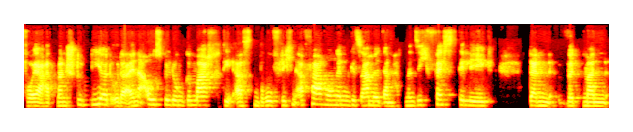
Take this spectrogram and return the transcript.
vorher hat man studiert oder eine Ausbildung gemacht, die ersten beruflichen Erfahrungen gesammelt, dann hat man sich festgelegt, dann wird man,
